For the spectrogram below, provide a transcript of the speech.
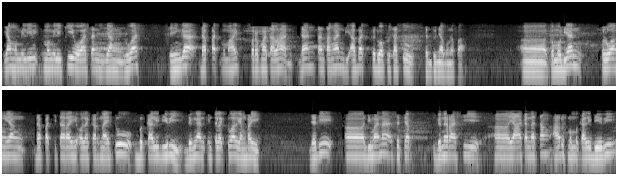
yang memiliki, memiliki wawasan yang luas, sehingga dapat memahami permasalahan dan tantangan di abad ke-21 tentunya Bung Nova. Uh, kemudian peluang yang dapat kita raih oleh karena itu bekali diri dengan intelektual yang baik. Jadi uh, di mana setiap generasi uh, yang akan datang harus membekali diri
